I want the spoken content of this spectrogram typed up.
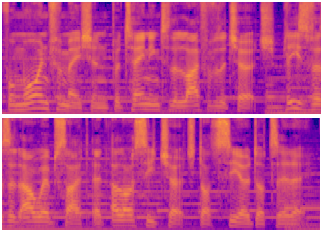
For more information pertaining to the life of the church, please visit our website at lrcchurch.co.za.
